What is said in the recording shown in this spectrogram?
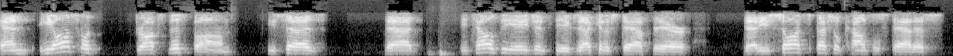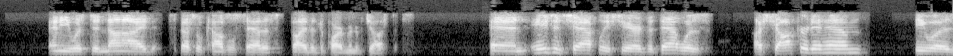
And he also drops this bomb. He says that he tells the agents, the executive staff there, that he sought special counsel status and he was denied special counsel status by the Department of Justice. And Agent Shapley shared that that was a shocker to him, he was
